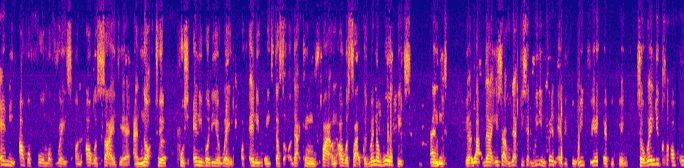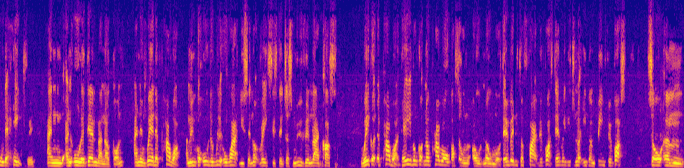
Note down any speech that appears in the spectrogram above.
any other form of race on our side, yeah, and not to push anybody away of any race that's that can fight on our side. Because when the war hits, and like, like, you said, like you said, we invent everything, we create everything. So when you cut off all the hatred and and all of them men are gone, and then where the power? I mean, we've got all the little white. You said not racist; they're just moving like us. We got the power. They even got no power over us oh, no more. They're ready to fight with us. They're ready to not even beef with us. So um,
